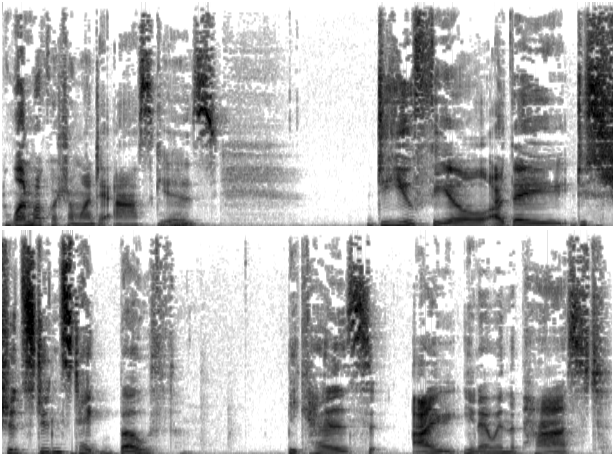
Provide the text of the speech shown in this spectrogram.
one more question I wanted to ask mm-hmm. is: Do you feel are they do, should students take both? Because I, you know, in the past,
